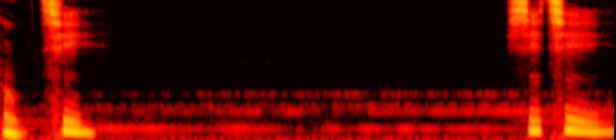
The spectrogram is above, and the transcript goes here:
吐气，吸气，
